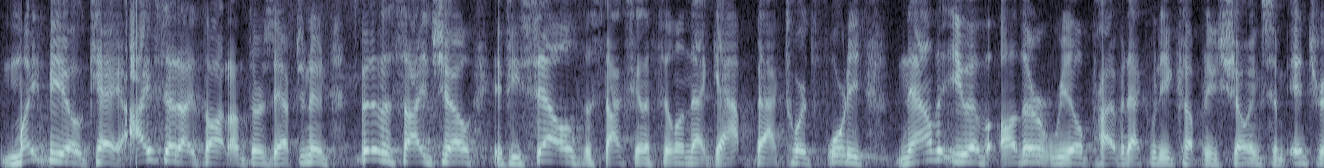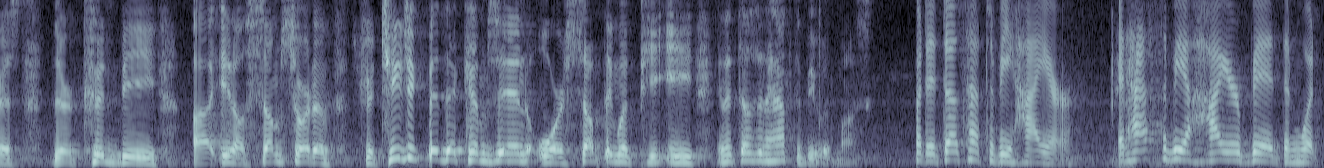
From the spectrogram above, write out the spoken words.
might be okay. I said I thought on Thursday afternoon, bit of a sideshow. If he sells, the stock's going to fill in that gap back towards 40. Now that you have other real private equity companies showing some interest, there could be, uh, you know, some sort of strategic bid that comes in or something with PE, and it doesn't have to be with Musk. But it does have to be higher. It has to be a higher bid than what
